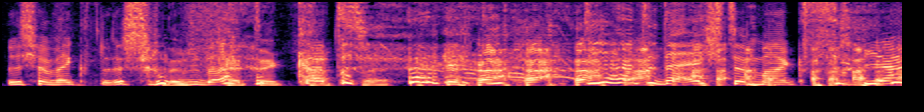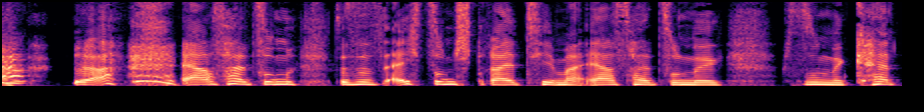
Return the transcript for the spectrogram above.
Ich verwechsel schon Eine wieder. fette Katze. Die hatte der echte Max. Ja? Ja. Er ist halt so ein, das ist echt so ein Streitthema. Er ist halt so eine, so eine Cat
